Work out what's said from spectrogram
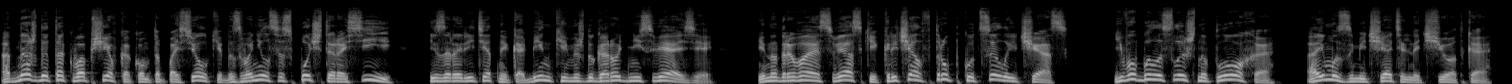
Однажды так вообще в каком-то поселке дозвонился с почты России из раритетной кабинки междугородней связи и, надрывая связки, кричал в трубку целый час. Его было слышно плохо, а ему замечательно четко.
